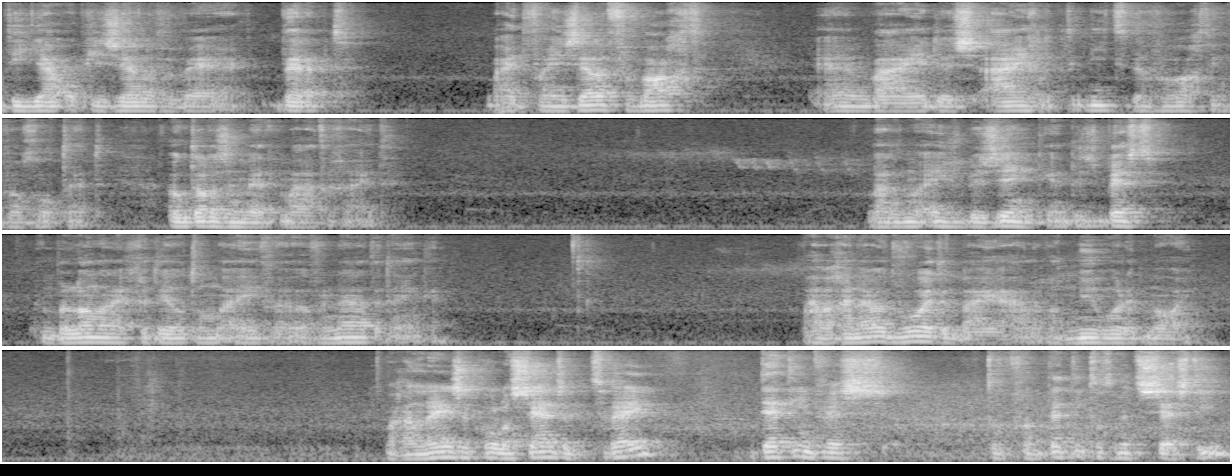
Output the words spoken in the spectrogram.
die jou op jezelf werpt. Waar je het van jezelf verwacht en waar je dus eigenlijk niet de verwachting van God hebt. Ook dat is een wetmatigheid. Laat het maar even bezinken. Het is best een belangrijk gedeelte om even over na te denken. Maar we gaan nou het woord erbij halen, want nu wordt het mooi. We gaan lezen Colossense 2, 13 vers, tot, van 13 tot met 16.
